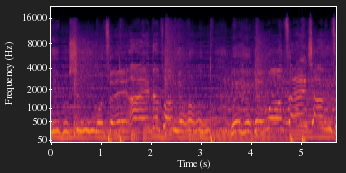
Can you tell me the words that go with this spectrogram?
你不是我最爱的朋友，为何陪我最长最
